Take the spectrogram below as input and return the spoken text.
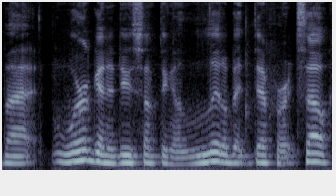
but we're going to do something a little bit different. So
